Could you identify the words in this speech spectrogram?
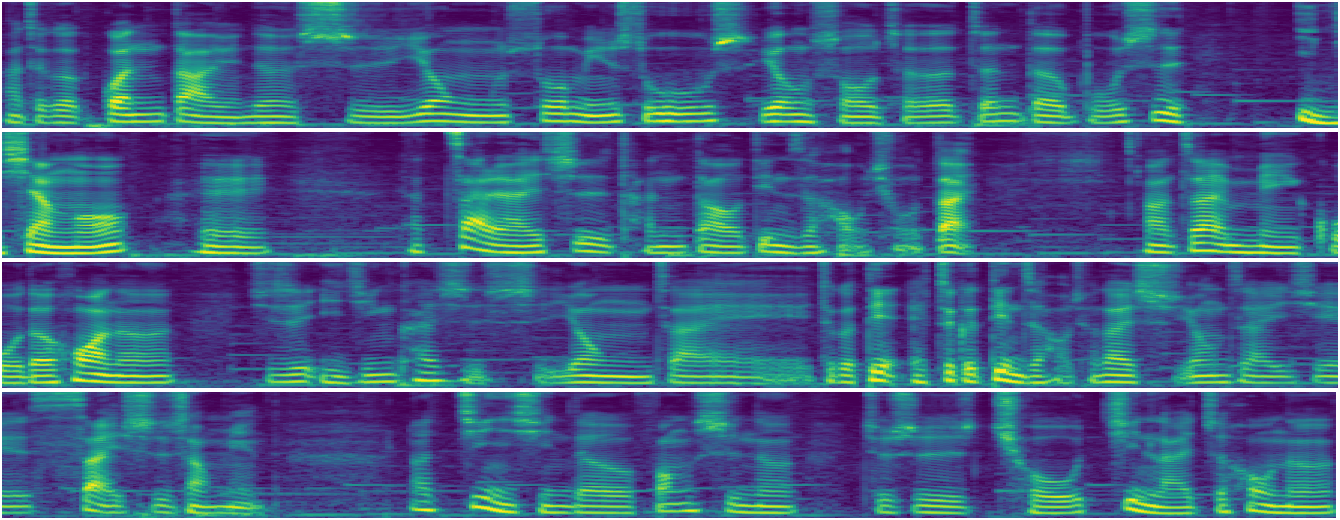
那这个关大元的使用说明书、使用守则真的不是印象哦。嘿，那再来是谈到电子好球带，那在美国的话呢，其实已经开始使用在这个电这个电子好球带使用在一些赛事上面。那进行的方式呢，就是球进来之后呢，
